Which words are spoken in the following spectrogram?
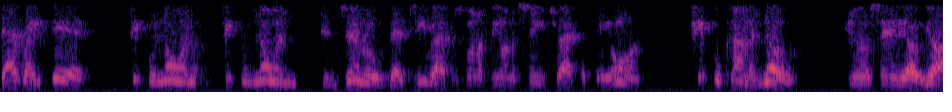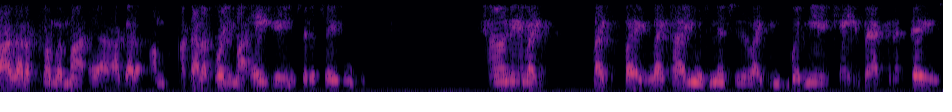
that right there, people knowing people knowing in general that G Rap is gonna be on the same track that they on, people kind of know. You know what I'm saying? Yo, yo, I gotta come with my, I gotta, I'm, I gotta bring my A game to the table. You know what I mean? Like, like, like, like how you was mentioning, like with me and Kane back in the days.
